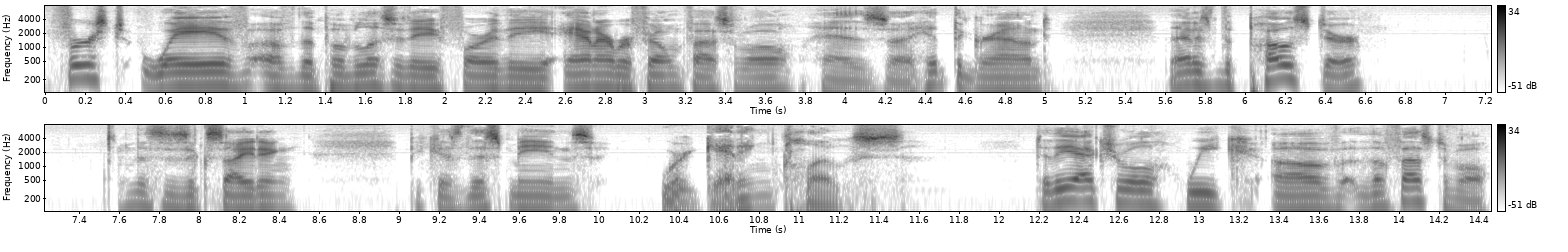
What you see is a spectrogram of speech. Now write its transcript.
first wave of the publicity for the Ann Arbor Film Festival has uh, hit the ground that is the poster. This is exciting because this means we're getting close to the actual week of the festival.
